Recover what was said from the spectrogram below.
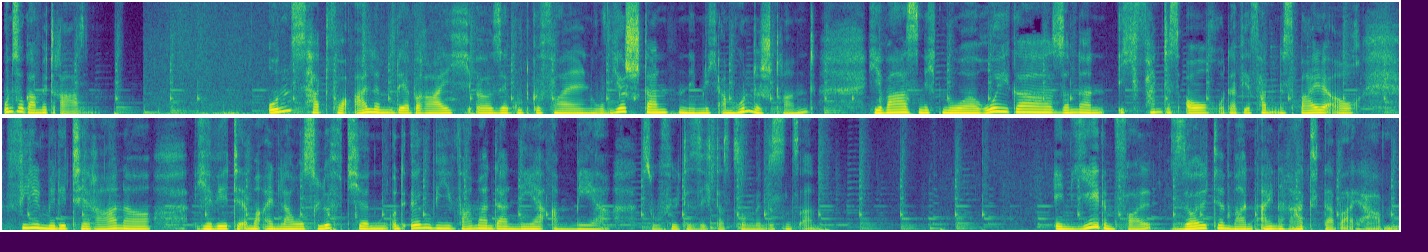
und sogar mit Rasen. Uns hat vor allem der Bereich äh, sehr gut gefallen, wo wir standen, nämlich am Hundestrand. Hier war es nicht nur ruhiger, sondern ich fand es auch, oder wir fanden es beide auch, viel mediterraner. Hier wehte immer ein laues Lüftchen und irgendwie war man da näher am Meer. So fühlte sich das zumindest an. In jedem Fall sollte man ein Rad dabei haben.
